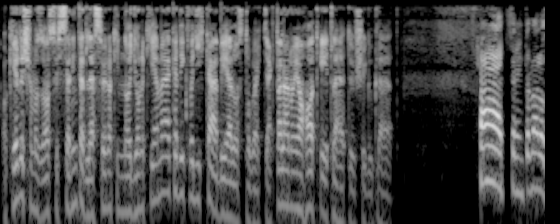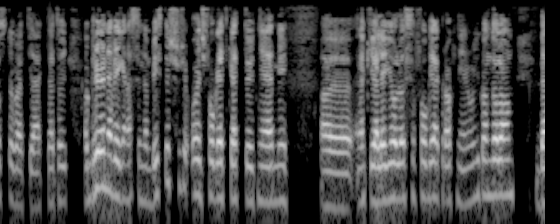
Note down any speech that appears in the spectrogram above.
A kérdésem az az, hogy szerinted lesz olyan, aki nagyon kiemelkedik, vagy így kb. elosztogatják? Talán olyan 6-7 lehetőségük lehet. Hát szerintem elosztogatják. Tehát, hogy a Gröne végén azt szerintem biztos, hogy fog egy-kettőt nyerni. Neki elég jól össze fogják rakni, én úgy gondolom, de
